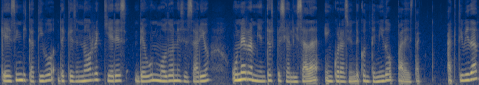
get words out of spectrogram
que es indicativo de que no requieres de un modo necesario una herramienta especializada en curación de contenido para esta actividad.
